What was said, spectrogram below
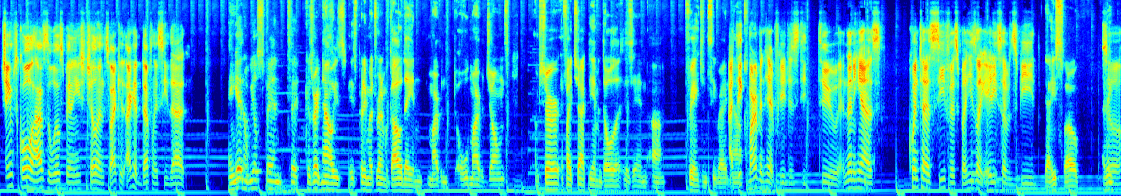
James Cole has the wheel spin and he's chilling, so I could I could definitely see that. and getting a wheel spin to because right now he's he's pretty much running with Golladay and Marvin old Marvin Jones. I'm sure if I checked, Amendola is in um, free agency right now. I think Marvin hit free agency too, and then he has Quintez Cephus, but he's like 87 speed. yeah, he's slow. I think So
